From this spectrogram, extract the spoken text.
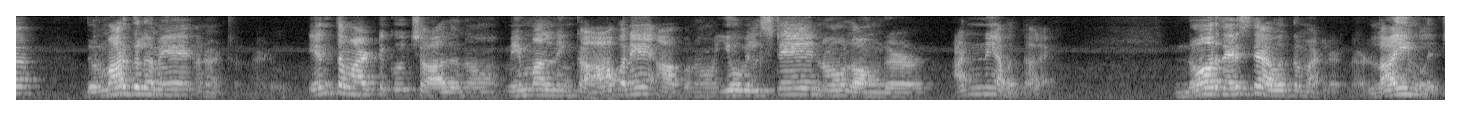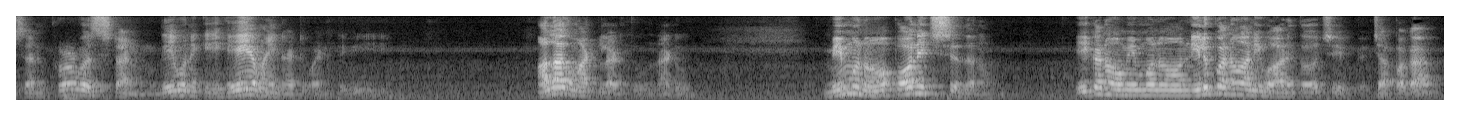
దుర్మార్గులమే అని అంటున్నాడు. ఎంత మట్టుకు చాలును మిమ్మల్ని ఇంకా ఆపనే ఆపను you will stay no longer అన్ని అబద్ధాలే. నోరు తెరిస్తే అబద్ధం మాట్లాడుతున్నాడు. Lying lips and perverse tongue దేవునికి హేయమైనటువంటివి. అలాగ మాట్లాడుతూ ఉన్నాడు. మిమ్మును పోనిచ్చదను. ఇకను మిమ్మును నిలుపను అని వారితో చెప్పి చెప్పగా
